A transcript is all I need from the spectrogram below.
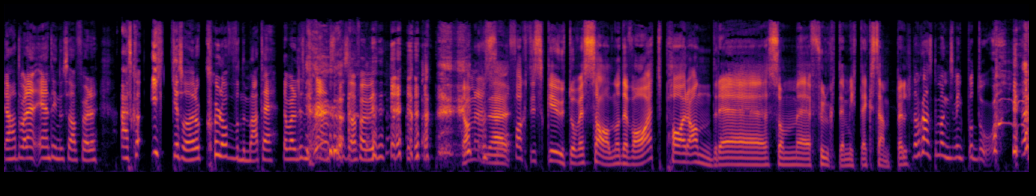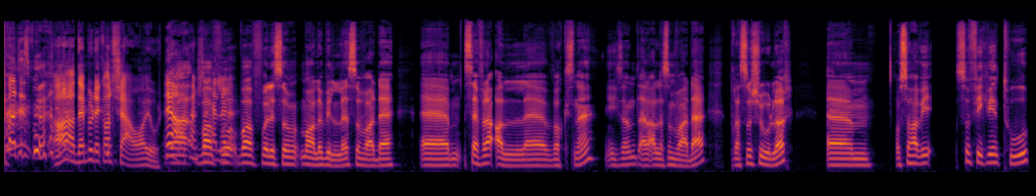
Ja, det var en, en ting du sa før. Jeg skal ikke stå der og klovne meg til. Det var liksom det eneste du sa før vi Ja, men jeg så faktisk utover salen, og det var et par andre som eh, fulgte mitt eksempel. Det var ganske mange som gikk på do. på. Ja, det burde kanskje jeg òg ha gjort. Ja, Ja, bare, for, bare for liksom male bildet, så var det Um, Se for deg alle voksne, ikke sant? Eller alle som var der. Dress og kjoler. Um, og så har vi Så fikk vi inn to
